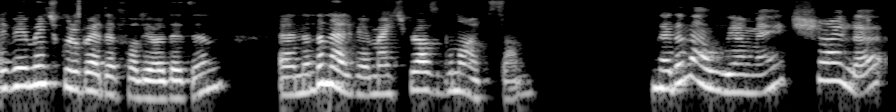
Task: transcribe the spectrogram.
LVMH grubu hedef alıyor dedin. E, neden LVMH? Biraz bunu açsan. Neden LVMH? Şöyle,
